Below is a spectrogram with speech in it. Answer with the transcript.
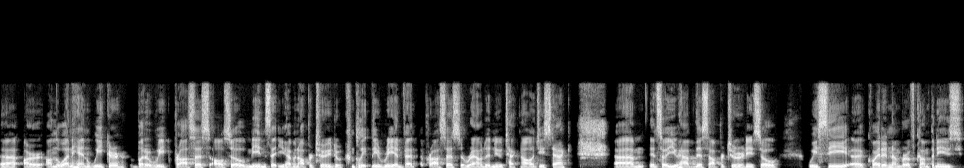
uh, are on the one hand weaker, but a weak process also means that you have an opportunity to completely reinvent the process around a new technology stack, um, and so you have this opportunity. So we see uh, quite a number of companies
